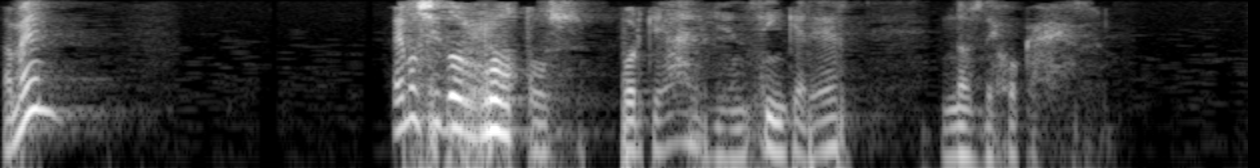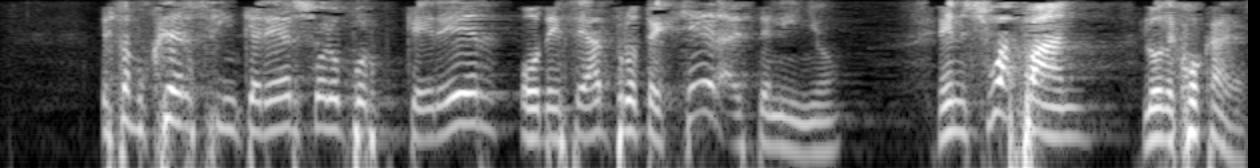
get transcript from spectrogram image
Amén. Hemos sido rotos porque alguien sin querer nos dejó caer. Esta mujer sin querer, solo por querer o desear proteger a este niño, en su afán lo dejó caer.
